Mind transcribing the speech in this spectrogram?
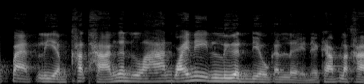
กแปดเหลี่ยมคาถาเงินล้านไว้ในเรือนเดียวกันเลยนะครับ ราคา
